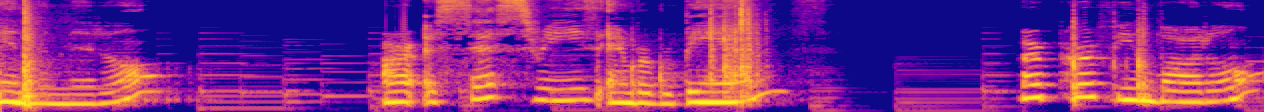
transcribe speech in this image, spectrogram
in the middle, our accessories and rubber bands, our perfume bottle,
